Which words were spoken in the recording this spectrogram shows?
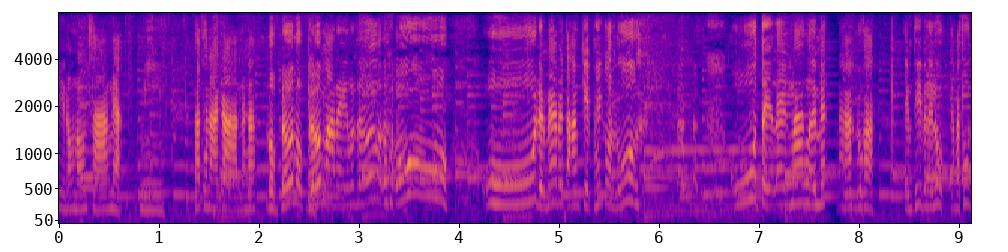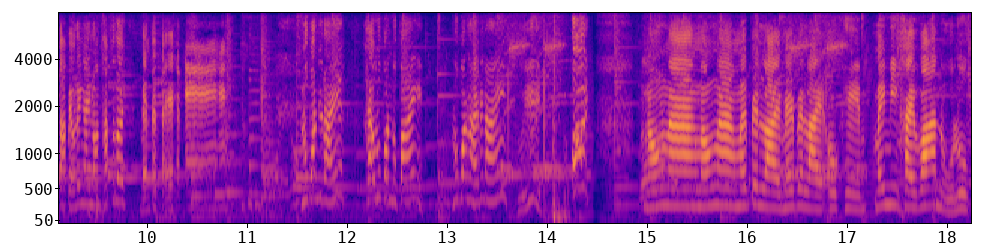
ให้น้องๆช้างเนี่ยมีพัฒนาการนะคะหลบเด้อหลบเด้อมาแรงแล้วเด้อโอ้โหโอ้เดี๋ยวแม่ไปตามเก็บให้ก่อนลูกโอ้เตะแรงมากเลยแม่นะดูค่ะเต็มที่ไปเลยลูกอย่ามาสู้ตาเปลวได้ไงนอนทับซะเลยแบนแต่แตะลูกบอลอยู่ไหนใครเอาลูกบอลหนูไปลูกบอลหายไปไหนอุ้ยโอ๊ยน้องนางน้องนางไม่เป็นไรไม่เป็นไรโอเค ไม่มีใครว่าหนูลูก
